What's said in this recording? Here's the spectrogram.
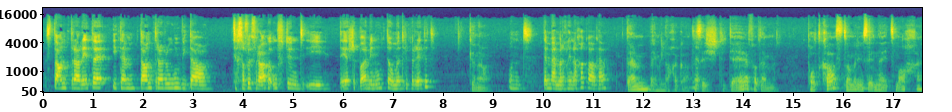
das Tantra reden, in diesem Tantra-Raum, wie da sich so viele Fragen auftun in den ersten paar Minuten, wo man darüber redet. genau. Und dann werden wir ein bisschen nachgehen, gell? Dem wollen wir nachgehen. Das ist die Idee von dem Podcast, den wir im Sinn haben zu machen.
